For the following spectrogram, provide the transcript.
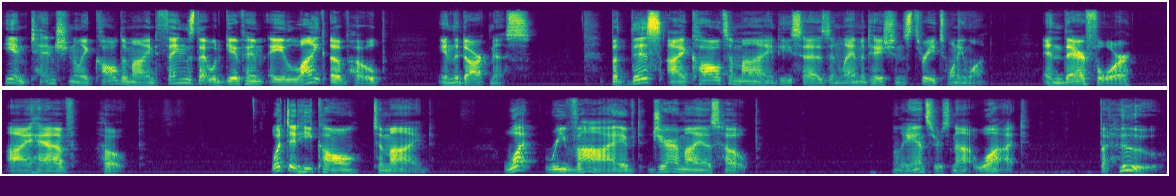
he intentionally called to mind things that would give him a light of hope in the darkness. But this I call to mind, he says in Lamentations 3:21, and therefore I have hope. What did he call to mind? What revived Jeremiah's hope? Well, the answer is not what, but who.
